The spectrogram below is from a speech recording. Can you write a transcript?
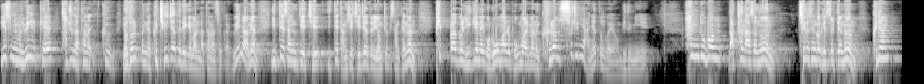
예수님은 왜 이렇게 자주 나타나, 그 여덟 번이나 그 제자들에게만 나타났을까요? 왜냐하면 이때 상제, 제, 이때 당시에 제자들의 영적 상태는 핍박을 이겨내고 로마를 보고 말만한 그런 수준이 아니었던 거예요, 믿음이. 한두 번 나타나서는 제가 생각했을 때는 그냥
